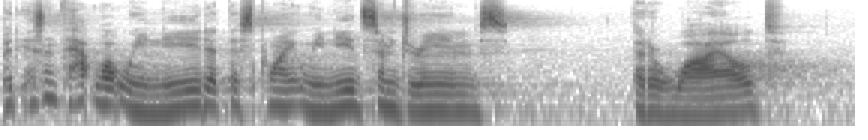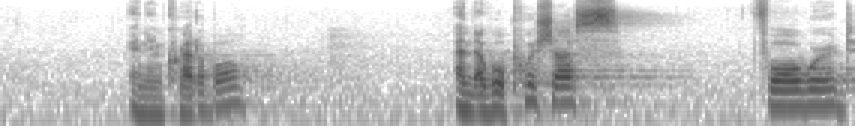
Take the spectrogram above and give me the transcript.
But isn't that what we need at this point? We need some dreams that are wild and incredible and that will push us forward.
